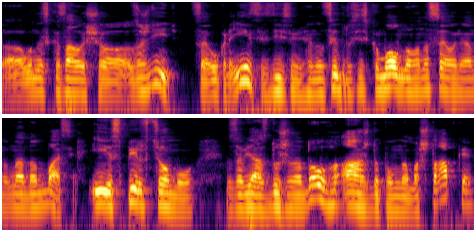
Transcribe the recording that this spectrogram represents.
Е, Вони сказали, що заждіть, це українці здійснюють геноцид російськомовного населення на Донбасі. І спір в цьому зав'яз дуже надовго, аж до повномасштабки,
